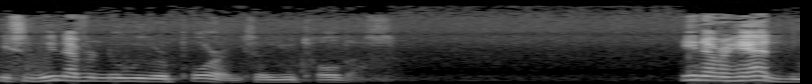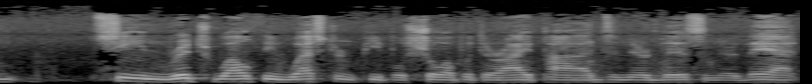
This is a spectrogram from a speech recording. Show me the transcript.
He said, We never knew we were poor until you told us. He never had seen rich, wealthy Western people show up with their iPods and their this and their that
